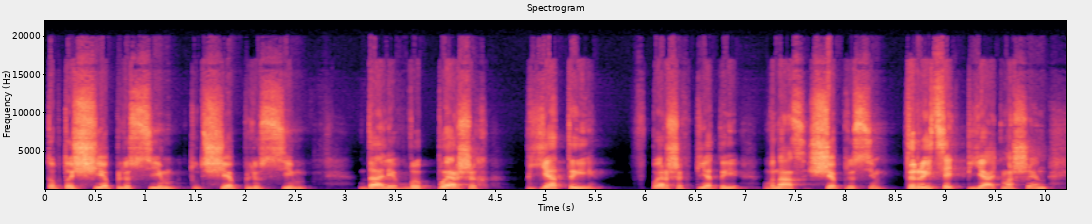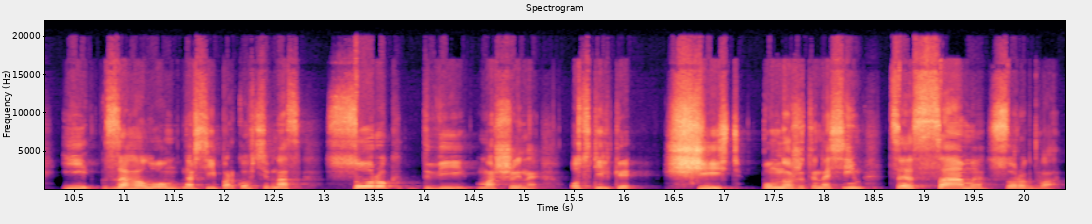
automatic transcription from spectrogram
тобто ще плюс 7, тут ще плюс 7. Далі в перших п'яти, в перших п'яти в нас ще плюс 7, 35 машин. І загалом на всій парковці в нас 42 машини, оскільки 6 помножити на 7 це саме 42.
